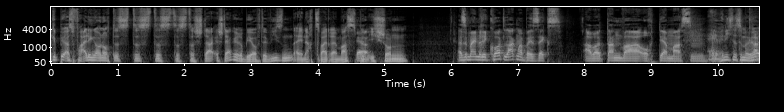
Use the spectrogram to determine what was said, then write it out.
gib mir, also vor allen Dingen auch noch das, das, das, das, das stärkere Bier auf der Wiesen. Ey, nach zwei, drei Mass ja. bin ich schon. Also mein Rekord lag mal bei sechs. Aber dann war auch dermaßen. Ey, wenn ich das immer höre,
